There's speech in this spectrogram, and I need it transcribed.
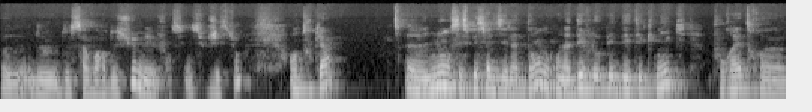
de, savoir dessus, mais enfin, c'est une suggestion. En tout cas, nous, on s'est spécialisé là-dedans, donc on a développé des techniques pour être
